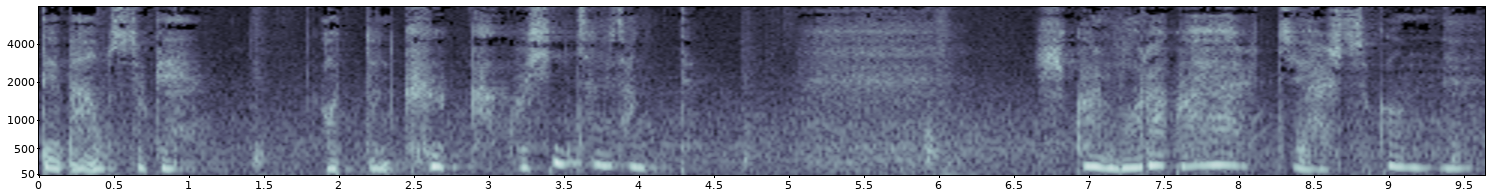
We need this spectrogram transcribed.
내 마음속에 어떤 그윽하고 심찬 상태. 이걸 뭐라고 해야 할지 알 수가 없네.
